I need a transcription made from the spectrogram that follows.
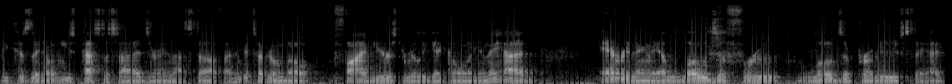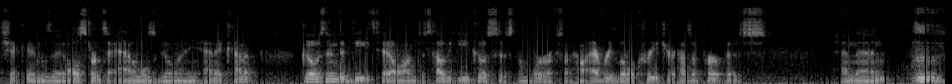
because they don't use pesticides or any of that stuff. I think it took them about five years to really get going, and they had everything. They had loads of fruit, loads of produce. They had chickens. They had all sorts of animals going, and it kind of goes into detail on just how the ecosystem works, on how every little creature has a purpose, and then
